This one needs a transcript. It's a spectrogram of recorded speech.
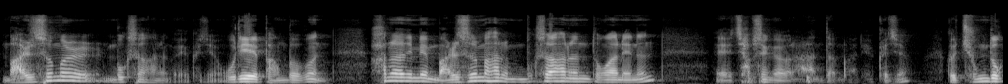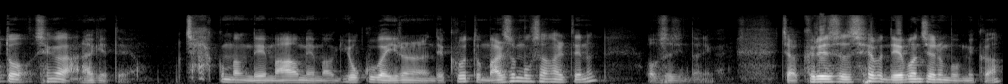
말씀을 묵상하는 거예요. 그죠? 우리의 방법은 하나님의 말씀하는 묵상하는 동안에는 예, 잡생각을 안 한단 말이에요. 그죠? 그 중독도 생각 안 하게 돼요. 자꾸 막 내 마음에 막 욕구가 일어나는데 그것도 말씀 묵상할 때는 없어진다니까요. 자, 그래서 세 번, 네 번째는 뭡니까?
